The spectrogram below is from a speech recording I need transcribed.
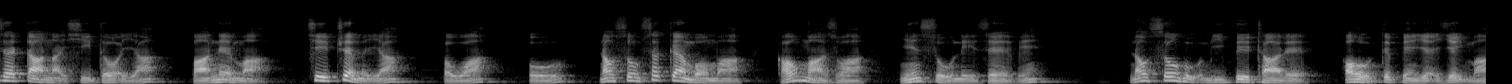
ဇတ၌ရှိသောအရာဘာနဲ့မှ ခြေဖြက်မရဘဝအို နောက်ဆုံးစက္ကန့်ပေါ်မှာခေါင်းမာစွာညင်းဆိုနေစေပင် နောက်ဆုံးဟုအမည်ပေးထားတဲ့ဟောဟုတ်တစ်ပင်ရဲ့အရေးမှာ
